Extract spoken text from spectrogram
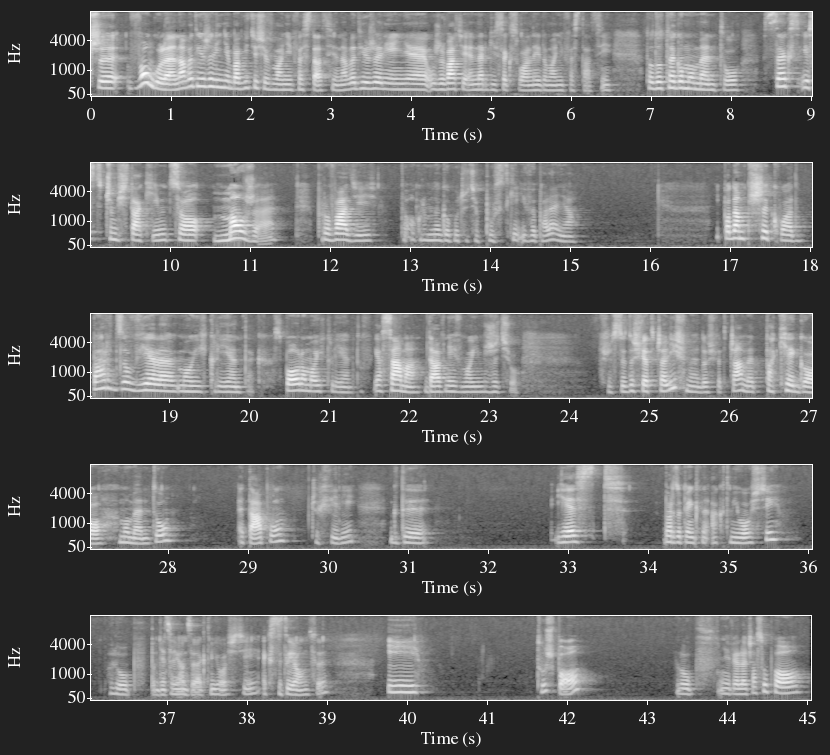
czy w ogóle, nawet jeżeli nie bawicie się w manifestacje, nawet jeżeli nie używacie energii seksualnej do manifestacji, to do tego momentu Seks jest czymś takim, co może prowadzić do ogromnego poczucia pustki i wypalenia. I podam przykład. Bardzo wiele moich klientek, sporo moich klientów, ja sama dawniej w moim życiu, wszyscy doświadczaliśmy, doświadczamy takiego momentu, etapu czy chwili, gdy jest bardzo piękny akt miłości, lub podniecający akt miłości, ekscytujący. I tuż po, lub niewiele czasu po,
